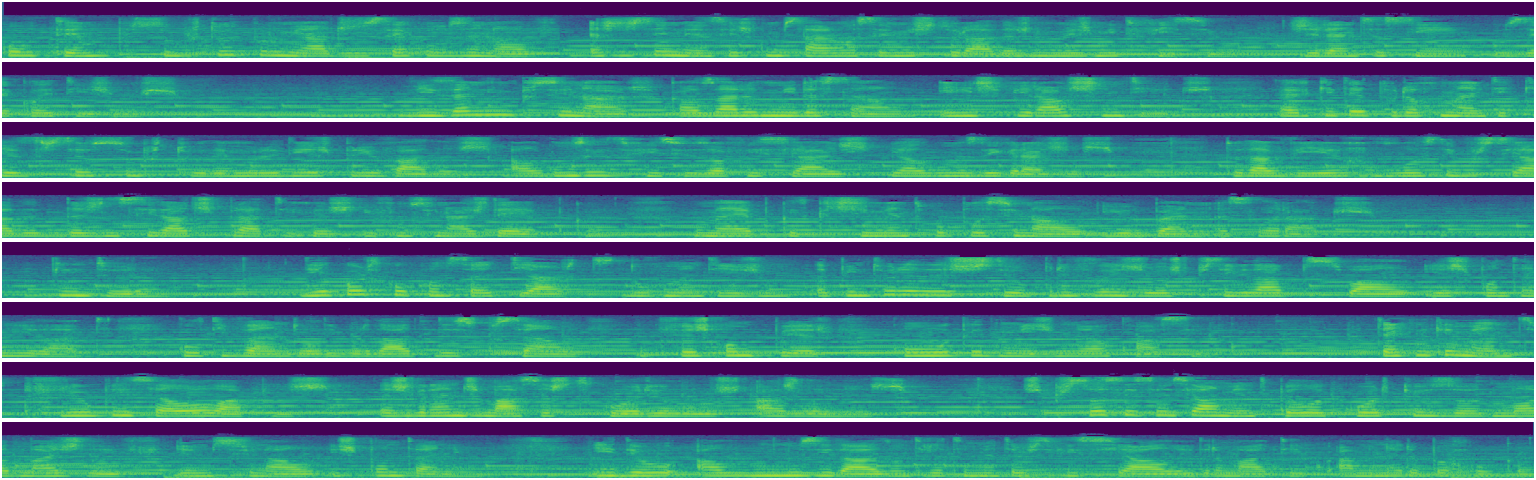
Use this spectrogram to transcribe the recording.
Com o tempo, sobretudo por meados do século XIX, estas tendências começaram a ser misturadas no mesmo edifício, gerando-se assim os ecletismos. Visando impressionar, causar admiração e inspirar os sentidos, a arquitetura romântica exerceu-se sobretudo em moradias privadas, alguns edifícios oficiais e algumas igrejas. Todavia, revelou-se divorciada das necessidades práticas e funcionais da época, uma época de crescimento populacional e urbano acelerados. Pintura de acordo com o conceito de arte do romantismo, a pintura deste estilo privilegiou a expressividade pessoal e a espontaneidade, cultivando a liberdade de execução, o que fez romper com o academismo neoclássico. Tecnicamente, preferiu o pincel ao lápis, as grandes massas de cor e luz às linhas. Expressou-se essencialmente pela cor que usou de modo mais livre, emocional e espontâneo, e deu à luminosidade um tratamento artificial e dramático à maneira barroca.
